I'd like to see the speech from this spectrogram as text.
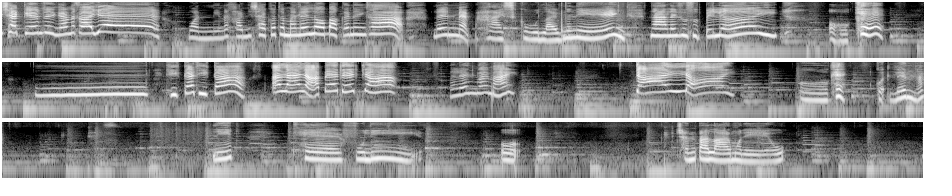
นิชาเกมถึงแล้วนะคะ เย้ วันนี้นะคะนิชาก็จะมาเล่นโลบักกันเองค่ะ เล่นแมป High School Life นั่นเอง น่าเล่นสุดๆไปเลย โอเคอทีก้าทีก้าอะไรเหรอเป้เด็กจ้ามาเล่นด้วยไหมใจเลยโอเค กดเล่นนะ Lead carefully โอ้ ฉันตาลายหมดแล้ว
